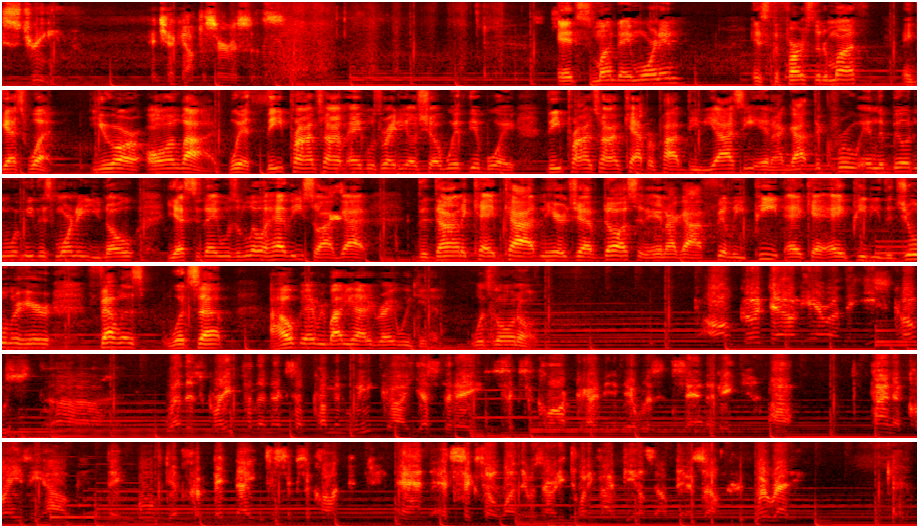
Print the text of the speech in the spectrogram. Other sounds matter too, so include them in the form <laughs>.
stream and check out the services. It's Monday morning. It's the first of the month. And guess what? You are on live with the Primetime Angles radio show with your boy, the Primetime Capper Pop DiBiase. And I got the crew in the building with me this morning. You know, yesterday was a little heavy, so I got the Don of Cape Cod here, Jeff Dawson, and I got Philly Pete, aka PD the Jeweler here. Fellas, what's up? I hope everybody had a great weekend. What's going on? All good down here on the East Coast. Uh, weather's great for the next upcoming week. Uh, yesterday, 6 o'clock, I mean, it was insanity. Uh, kind of crazy how they moved it from midnight to 6 o'clock. And at 6.01, there was already 25 deals out there. So we're ready.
